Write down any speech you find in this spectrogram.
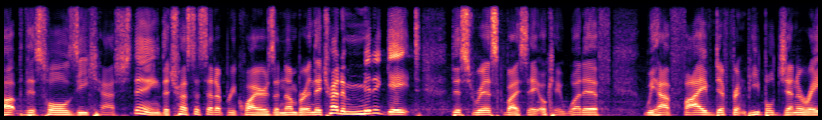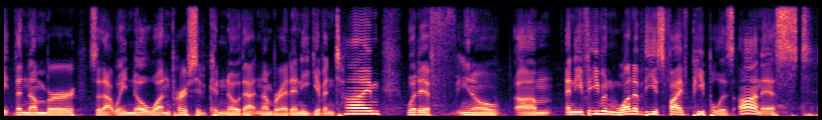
up this whole Zcash thing, the trusted setup requires a number. And they try to mitigate this risk by saying, okay, what if we have five different people generate the number so that way no one person can know that number at any given time? What if, you know, um, and if even one of these five people is honest,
